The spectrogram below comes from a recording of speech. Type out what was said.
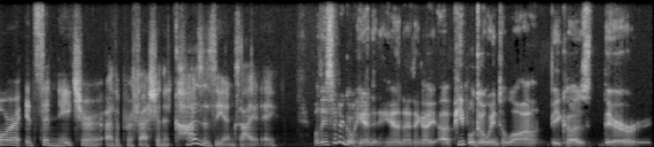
or it's the nature of the profession that causes the anxiety? Well, they sort of go hand in hand. I think I, uh, people go into law because they're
